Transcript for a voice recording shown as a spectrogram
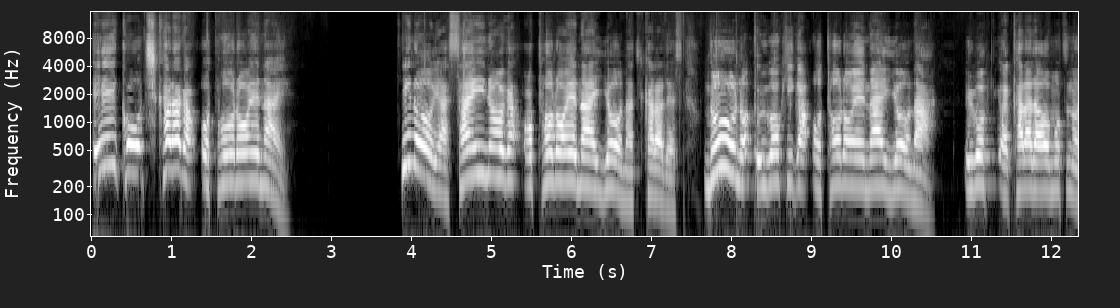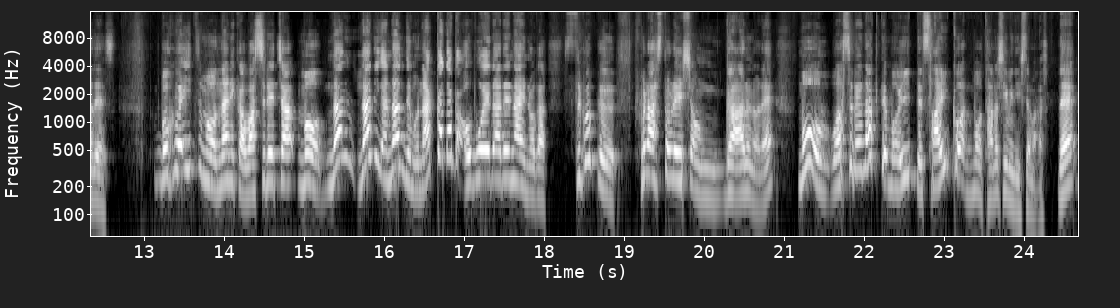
栄光、力が衰えない。機能や才能が衰えないような力です。脳の動きが衰えないような動き体を持つのです。僕はいつも何か忘れちゃう。もう何が何でもなかなか覚えられないのがすごくフラストレーションがあるのね。もう忘れなくてもいいって最高。もう楽しみにしてます。ね。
